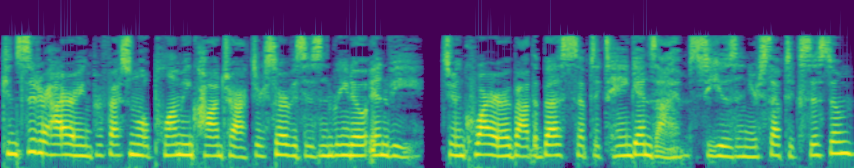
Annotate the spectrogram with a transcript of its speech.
Consider hiring professional plumbing contractor services in Reno NV, to inquire about the best septic tank enzymes to use in your septic system.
